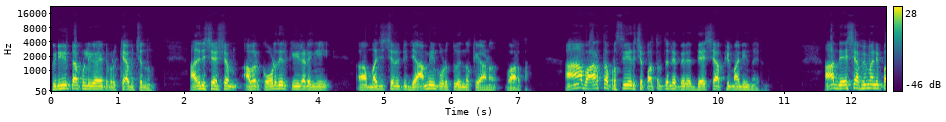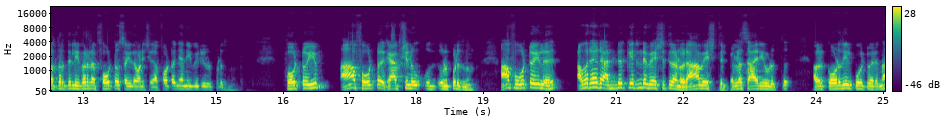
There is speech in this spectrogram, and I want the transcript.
പിടികിട്ട പുള്ളികളായിട്ട് പ്രഖ്യാപിച്ചെന്നും അതിനുശേഷം അവർ കോടതിയിൽ കീഴടങ്ങി മജിസ്ട്രേറ്റ് ജാമ്യം കൊടുത്തു എന്നൊക്കെയാണ് വാർത്ത. ആ വാർത്ത പ്രസിദ്ധീകരിച്ച പത്രത്തിന്റെ പേര് ദേശാഭിമാനി എന്നായിരുന്നു. ആ ദേശാഭിമാനി പത്രത്തിൽ ഇവരുടെ ഫോട്ടോ സഹിതമാണ് ചെയ്തത്. ആ ഫോട്ടോ ഞാൻ ഈ വീഡിയോ ഉൾപ്പെടുത്തുന്നുണ്ട്. ഫോട്ടോയും ആ ഫോട്ടോ ക്യാപ്ഷൻ ഉൾപ്പെടുത്തുന്നുണ്ട്. ആ ഫോട്ടോയിൽ അവരൊരു അഡ്വക്കേറ്റിന്റെ വേഷത്തിലാണ് ഒരു ആ വേഷത്തിൽ വെള്ള സാരി ഉടുത്ത് അവർ കോടതിയിൽ പോയിട്ട് വരുന്ന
